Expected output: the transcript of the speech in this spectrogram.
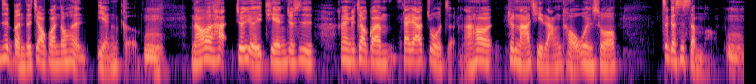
日本的教官都很严格，嗯。然后他就有一天，就是那个教官大家坐着，然后就拿起榔头问说：“这个是什么？嗯？”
